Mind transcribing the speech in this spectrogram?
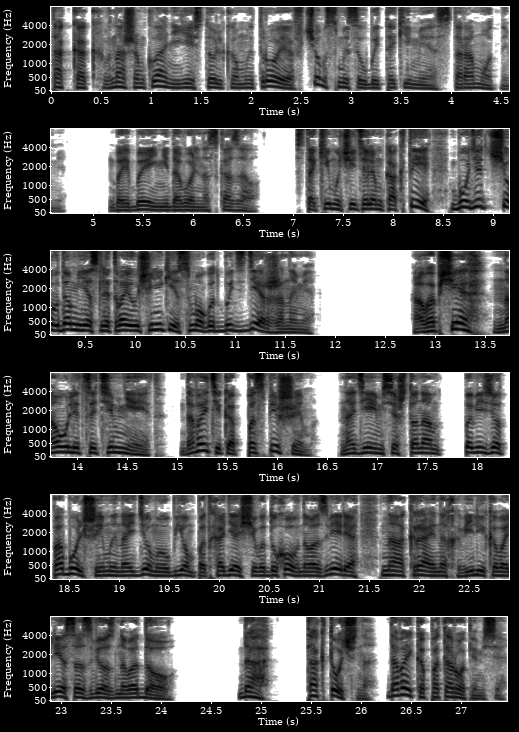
Так как в нашем клане есть только мы трое, в чем смысл быть такими старомодными?» Бэй-Бэй недовольно сказал. «С таким учителем, как ты, будет чудом, если твои ученики смогут быть сдержанными. А вообще, на улице темнеет. Давайте-ка поспешим. Надеемся, что нам повезет побольше, и мы найдем и убьем подходящего духовного зверя на окраинах великого леса Звездного Доу. Да, так точно. Давай-ка поторопимся.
